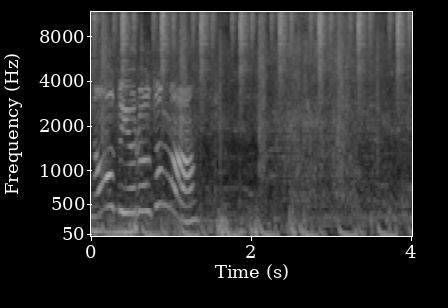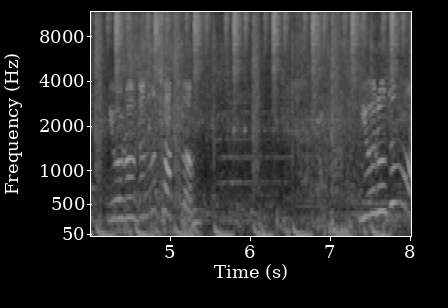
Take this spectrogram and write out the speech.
Ne oldu yoruldun mu? Yoruldun mu tatlım? Yoruldun mu?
